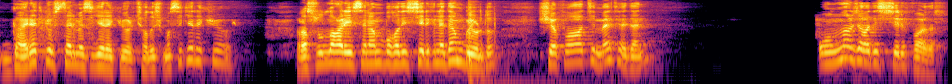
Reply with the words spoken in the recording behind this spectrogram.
Gayret göstermesi gerekiyor, çalışması gerekiyor. Resulullah Aleyhisselam bu hadis-i şerifi neden buyurdu? Şefaati metheden onlarca hadis-i şerif vardır.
